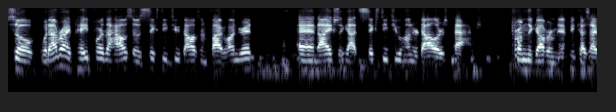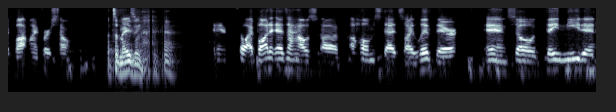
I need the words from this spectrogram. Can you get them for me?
So whatever I paid for the house, it was sixty-two thousand five hundred, and I actually got sixty-two hundred dollars back from the government because I bought my first home. That's amazing. and so I bought it as a house, uh, a homestead. So I lived there, and so they needed,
